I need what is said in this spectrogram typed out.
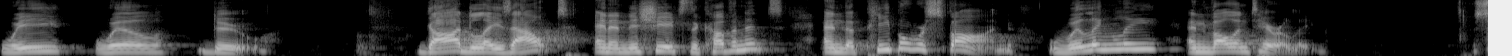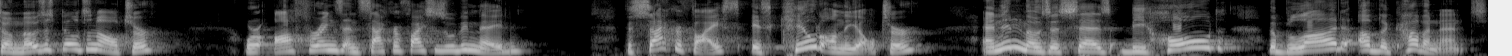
we will do. God lays out and initiates the covenant, and the people respond willingly and voluntarily. So Moses builds an altar where offerings and sacrifices will be made. The sacrifice is killed on the altar, and then Moses says, Behold, the blood of the covenant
